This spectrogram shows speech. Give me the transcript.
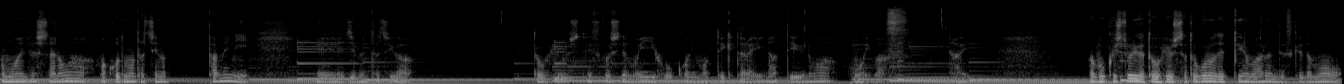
思い出したのは、まあ、子供たちのために、えー、自分たちが投票して少しでもいい方向に持っていけたらいいなっていうのは思います。はい。まあ、僕一人が投票したところでっていうのもあるんですけども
